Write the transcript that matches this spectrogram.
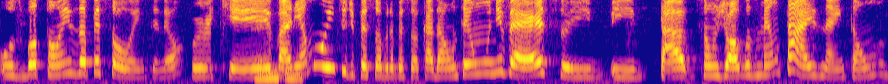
os botões da pessoa, entendeu? Porque Entendi. varia muito de pessoa pra pessoa, cada um tem um universo e, e tá, são jogos mentais, né? Então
